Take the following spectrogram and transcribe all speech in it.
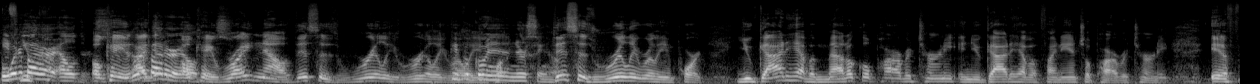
If what about c- our elders? Okay, what I about our okay. elders? Right now, this is really, really, People really going into important. nursing homes. This is really, really important. You got to have a medical power of attorney, and you got to have a financial power of attorney. If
